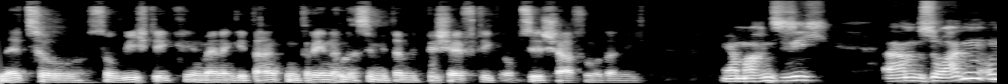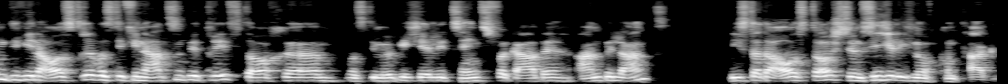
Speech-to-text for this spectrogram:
nicht so, so wichtig in meinen Gedanken drinnen, dass ich mich damit beschäftige, ob sie es schaffen oder nicht. Ja, machen Sie sich ähm, Sorgen um die Wiener Austria, was die Finanzen betrifft, auch äh, was die mögliche Lizenzvergabe anbelangt? Ist da der Austausch? Sie haben sicherlich noch Kontakt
